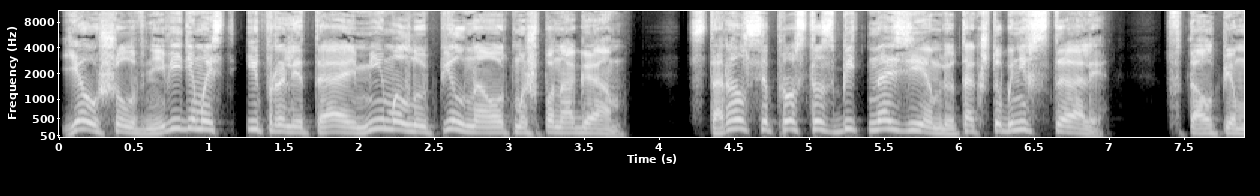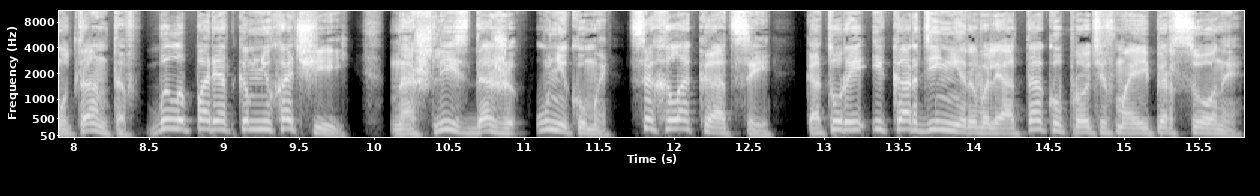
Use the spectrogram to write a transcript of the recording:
я ушел в невидимость и, пролетая мимо, лупил наотмашь по ногам. Старался просто сбить на землю, так чтобы не встали. В толпе мутантов было порядком нюхачей. Нашлись даже уникумы с эхолокацией, которые и координировали атаку против моей персоны.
